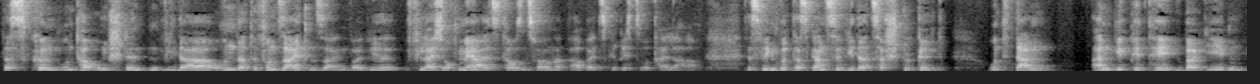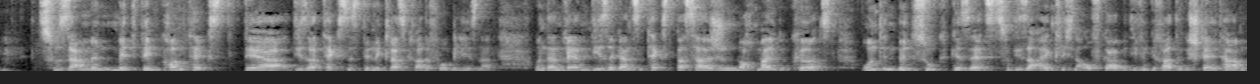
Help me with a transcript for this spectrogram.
Das können unter Umständen wieder hunderte von Seiten sein, weil wir vielleicht auch mehr als 1200 Arbeitsgerichtsurteile haben. Deswegen wird das Ganze wieder zerstückelt und dann an GPT übergeben zusammen mit dem Kontext, der dieser Text ist, den Niklas gerade vorgelesen hat. Und dann werden diese ganzen Textpassagen nochmal gekürzt und in Bezug gesetzt zu dieser eigentlichen Aufgabe, die wir gerade gestellt haben.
